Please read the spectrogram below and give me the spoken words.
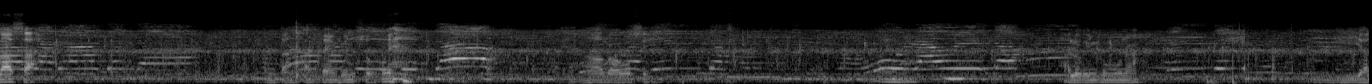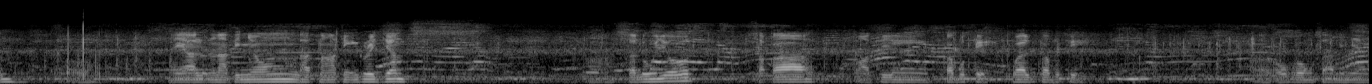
lasa. Kantang-kanta yung bunso. Ko eh mga kausi Ayan. haluin ko muna. Yan so, Nayalo na natin yung lahat ng ating ingredients. Ah, saluyot, saka ating kabuti, wild kabuti. Uh, uhong sa amin yan,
